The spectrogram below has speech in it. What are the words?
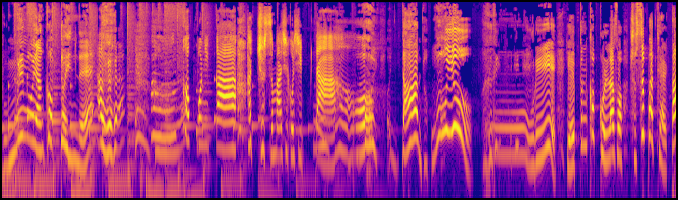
동물 모양 컵도 있네. 컵 보니까 아, 주스 마시고 싶다. 어, 난 우유. 음, 우리 예쁜 컵 골라서 주스 파티 할까?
